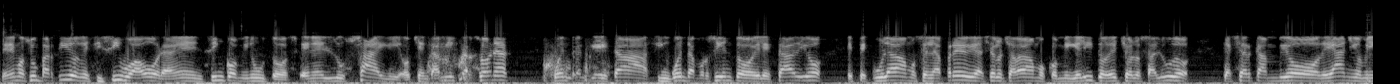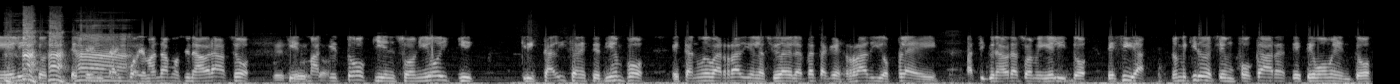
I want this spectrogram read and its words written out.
Tenemos un partido decisivo ahora, ¿eh? en cinco minutos, en el Lusail, 80.000 personas, cuentan que está 50% el estadio, especulábamos en la previa, ayer lo charlábamos con Miguelito, de hecho lo saludo, que ayer cambió de año Miguelito, 74, le mandamos un abrazo, Qué quien susto. maquetó, quien soñó y que cristaliza en este tiempo esta nueva radio en la ciudad de La Plata que es Radio Play. Así que un abrazo a Miguelito. Decía, no me quiero desenfocar de este momento,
